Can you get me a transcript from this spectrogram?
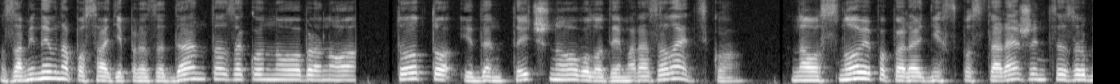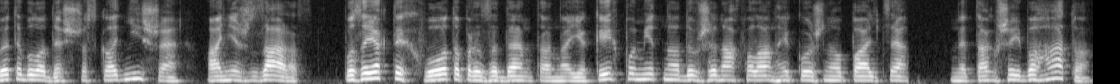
замінив на посаді президента законно обраного, тобто ідентичного Володимира Зеленського. На основі попередніх спостережень це зробити було дещо складніше, аніж зараз. Поза як тих фото президента, на яких помітна довжина фаланги кожного пальця, не так вже й багато.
